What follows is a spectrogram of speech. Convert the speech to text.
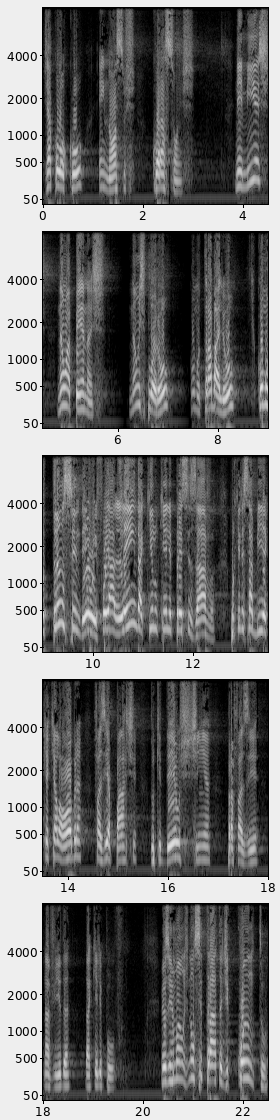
já colocou em nossos corações. Neemias não apenas não explorou, como trabalhou, como transcendeu e foi além daquilo que ele precisava, porque ele sabia que aquela obra fazia parte do que Deus tinha para fazer na vida daquele povo. Meus irmãos, não se trata de quanto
